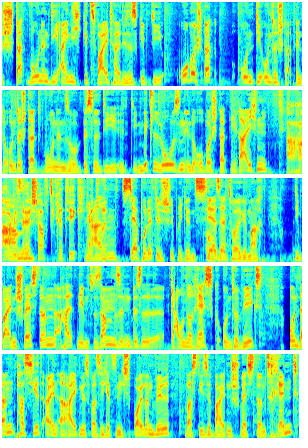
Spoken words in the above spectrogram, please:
Stadt wohnen, die eigentlich gezweiteilt ist. Es gibt die Oberstadt und die Unterstadt. In der Unterstadt wohnen so ein bisschen die, die Mittellosen, in der Oberstadt die Reichen. Aha, Ähm, Gesellschaftskritik mit drin. sehr politisch übrigens, sehr, Oh. sehr toll gemacht. Die beiden Schwestern halten eben zusammen, sind ein bisschen gauneresk unterwegs und dann passiert ein Ereignis, was ich jetzt nicht spoilern will, was diese beiden Schwestern trennt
